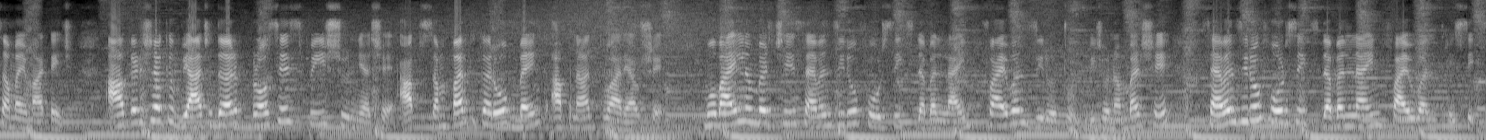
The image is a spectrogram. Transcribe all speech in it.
સમય માટે જ. આકર્ષક વ્યાજદર પ્રોસેસ ફી શૂન્ય છે. આપ સંપર્ક કરો, બેંક આપના દ્વારે આવશે. મોબાઈલ નંબર છે seven zero four six double nine five one zero two. બીજો નંબર છે seven zero four six double nine five one three six.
